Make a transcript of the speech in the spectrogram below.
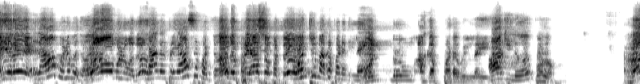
ஐயரே ரா முழுவதும் ரா முழுவதும் நாங்கள் பிரயாசப்பட்டோம். நாங்கள் பிரயாசப்பட்டு ஒன்றும் அகப்படவில்லை. ஒன்றும் அகப்படவில்லை. ஆகிலும் போதும். ரா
